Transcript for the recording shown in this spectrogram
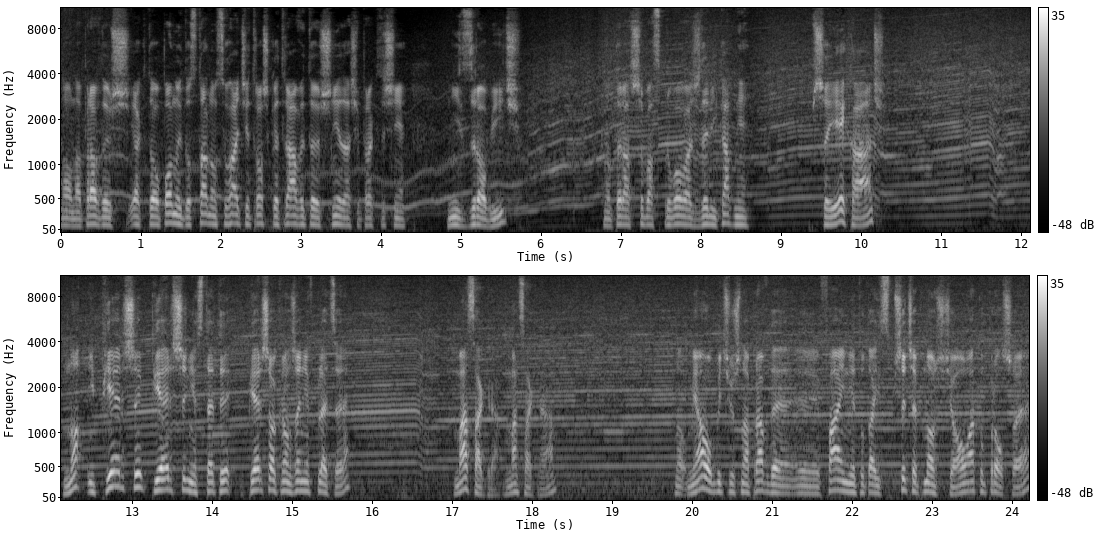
No naprawdę już jak te opony dostaną, słuchajcie, troszkę trawy, to już nie da się praktycznie nic zrobić. No teraz trzeba spróbować delikatnie przejechać. No i pierwszy, pierwszy niestety, pierwsze okrążenie w plecy. Masakra, masakra. No miało być już naprawdę y, fajnie tutaj z przyczepnością, a tu proszę.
